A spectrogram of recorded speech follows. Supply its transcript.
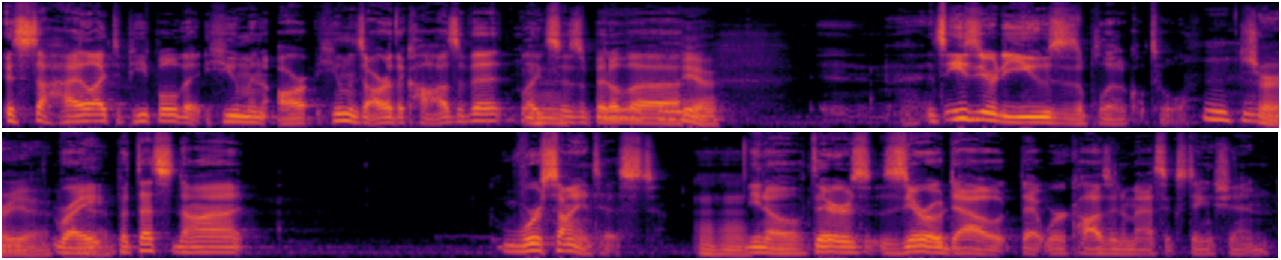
is to highlight to people that human are humans are the cause of it. Like so mm-hmm. there's a bit of a. Mm-hmm. Yeah, It's easier to use as a political tool, mm-hmm. sure, yeah, right? yeah. But that's not. We're scientists. Mm-hmm. You know, there's zero doubt that we're causing a mass extinction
